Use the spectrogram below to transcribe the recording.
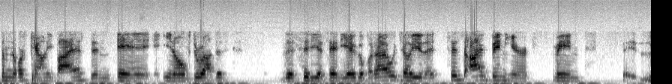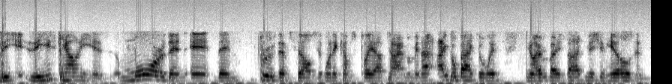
some North County bias, and, and you know, throughout this the city of San Diego. But I would tell you that since I've been here, I mean, the the East County has more than eh, than proved themselves when it comes to playoff time. I mean, I, I go back to when you know everybody thought Mission Hills and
